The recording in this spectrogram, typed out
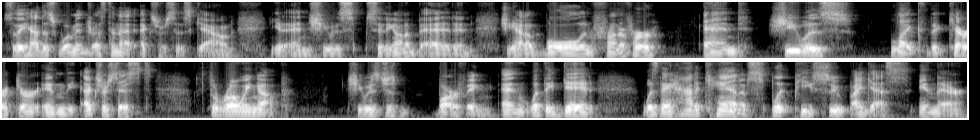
So they had this woman dressed in that exorcist gown, you know, and she was sitting on a bed and she had a bowl in front of her and she was like the character in The Exorcist, throwing up. She was just barfing. And what they did was they had a can of split pea soup, I guess, in there.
